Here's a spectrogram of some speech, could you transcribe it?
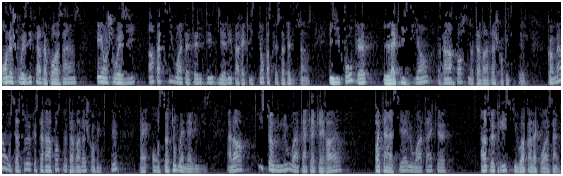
on a choisi de faire de la croissance et on choisit en partie ou en totalité d'y aller par acquisition parce que ça fait du sens. Et il faut que l'acquisition renforce notre avantage compétitif. Comment on s'assure que ça renforce notre avantage compétitif? Bien, on s'auto-analyse. Alors, qui sommes-nous en tant qu'acquéreur potentiel ou en tant qu'entreprise qui doit faire la croissance?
